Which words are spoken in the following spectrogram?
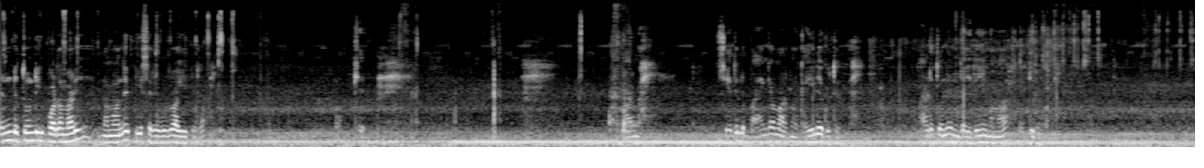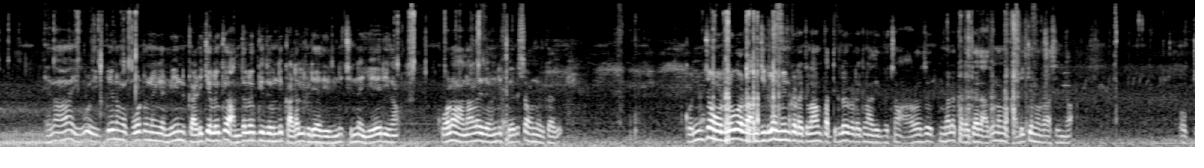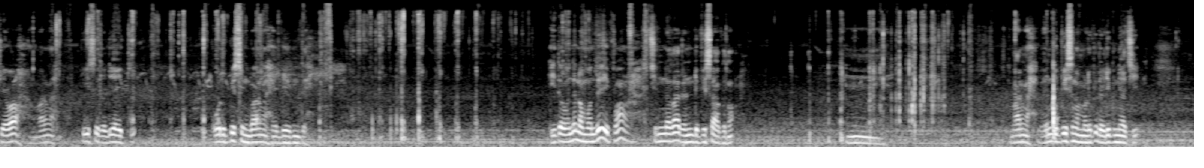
ரெண்டு துண்டிக்கு போடுற மாதிரி நம்ம வந்து பீஸை உருவாக்கிக்கிறோம் ஓகே. பாருங்கள் செதில் பயங்கரமாக இருக்கணும். கையிலே குத்துது. அடுத்து வந்து இந்த இதையும் நம்ம வெட்டிடுவோம் ஏன்னா இவ்வளோ இப்படியே நம்ம போட்டோம் நீங்கள் மீன் கடிக்க அளவுக்கு அந்தளவுக்கு இது வந்து கடல் கிடையாது. இது வந்து சின்ன ஏரி தான். குளம் அதனால் இது வந்து பெருசாக ஒன்றும் இருக்காது. கொஞ்சம் ஓரளவு ஒரு அஞ்சு கிலோ மீன் கிடைக்கலாம் பத்து கிலோ கிடைக்கலாம் அதிகபட்சம். அவ்வளோதுக்கு மேலே கிடைக்காது. அதுவும் நம்ம கடிக்கணும் ராசியம் தான். ஓகேவா பாருங்க. பீஸு ரெடி ஆகிட்டு ஒரு பீஸுங்க பாருங்க எப்படி இருந்து. இதை வந்து நம்ம வந்து இப்போ சின்னதாக ரெண்டு பீஸ் ஆக்குதோம் பாருங்கள் பாருங்க ரெண்டு பீஸ் நம்மளுக்கு ரெடி பண்ணியாச்சு.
